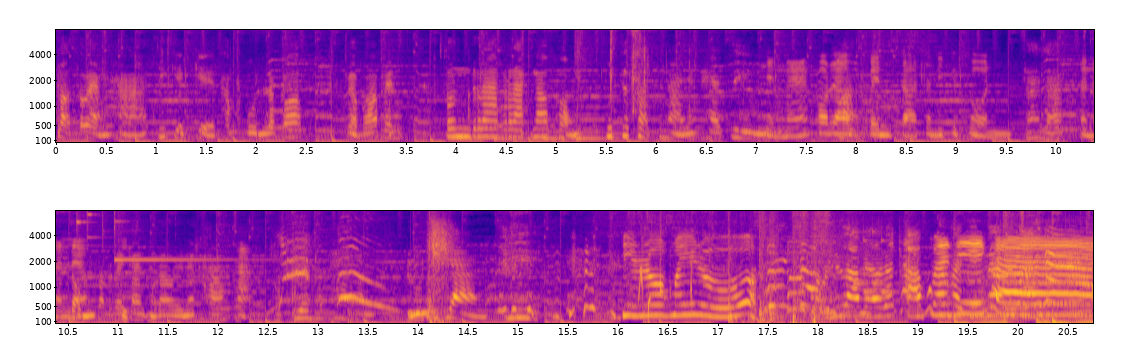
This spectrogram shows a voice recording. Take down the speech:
เสาะแสวงหาที่เก๋ๆทำบุญแล้วก็แบบว่าเป็น ต้นรากรากเหง้าของพุทธศาสนาอย่างแท้จริง เห็นไหมเพราะเราเป็นศาสนิกชน ใช่แล้วฉะนั้นสแล้ว มกับรายการของเราเลยนะคะค่ะ เพื่อนพระแพงรู้ทุกอย่างที่ที่โลกไม่รู้วันนี้ลาไปแล้วนะคะสวัสดีพบกันใหม่คลิปหน้า ค่ะ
